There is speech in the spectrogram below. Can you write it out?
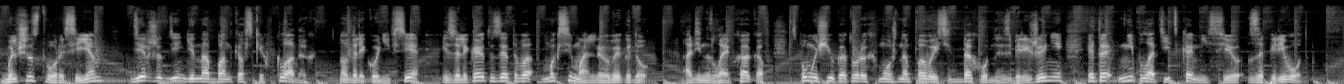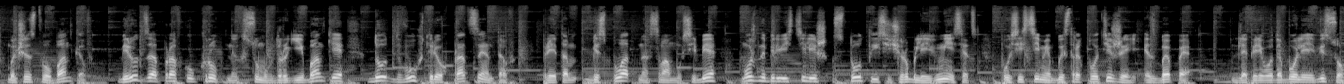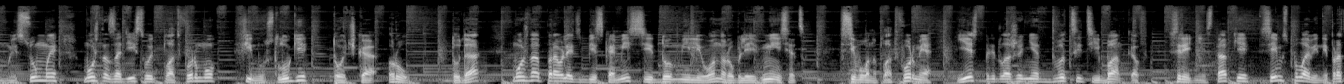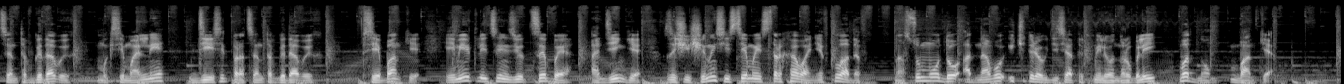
Большинство россиян держат деньги на банковских вкладах, но далеко не все извлекают из этого максимальную выгоду. Один из лайфхаков, с помощью которых можно повысить доходность сбережений, это не платить комиссию за перевод. Большинство банков берут за отправку крупных сумм в другие банки до 2-3%. При этом бесплатно самому себе можно перевести лишь 100 тысяч рублей в месяц по системе быстрых платежей СБП. Для перевода более весомой суммы можно задействовать платформу finuслуги.ру. Туда можно отправлять без комиссии до миллиона рублей в месяц. Всего на платформе есть предложение 20 банков. Средние ставки 7,5% годовых, максимальные 10% годовых. Все банки имеют лицензию ЦБ, а деньги защищены системой страхования вкладов на сумму до 1,4 миллиона рублей в одном банке.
